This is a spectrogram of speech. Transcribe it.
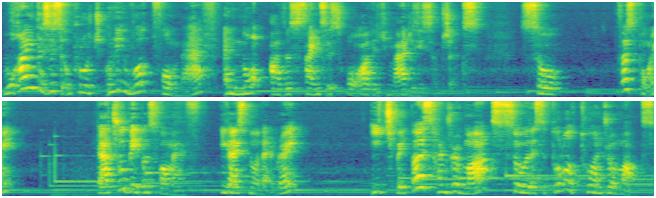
Why does this approach only work for math and not other sciences or other humanities subjects? So, first point, there are two papers for math. You guys know that, right? Each paper is 100 marks, so there's a total of 200 marks.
